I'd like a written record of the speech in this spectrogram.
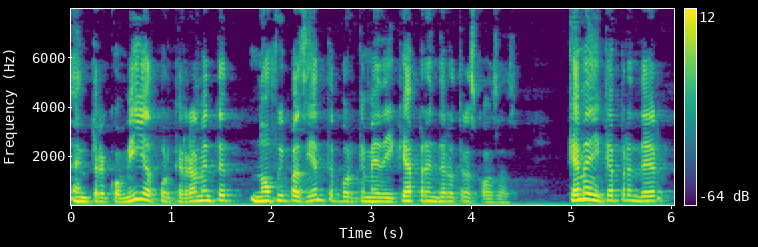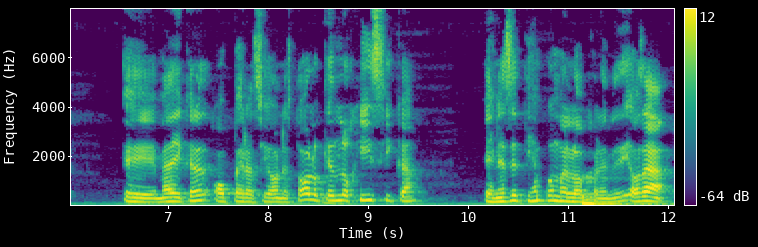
entre comillas, porque realmente no fui paciente, porque me dediqué a aprender otras cosas. ¿Qué me dediqué a aprender? Eh, me dediqué a operaciones, todo lo que es logística. En ese tiempo me lo aprendí. O sea,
